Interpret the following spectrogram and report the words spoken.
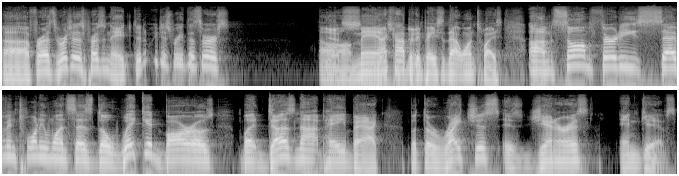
uh, for as the rich of this present age, didn't we just read this verse? Oh Yes. man, Yes, I copied and pasted that one twice. Um, Psalm 37, 21 says, The wicked borrows but does not pay back, but the righteous is generous and gives.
